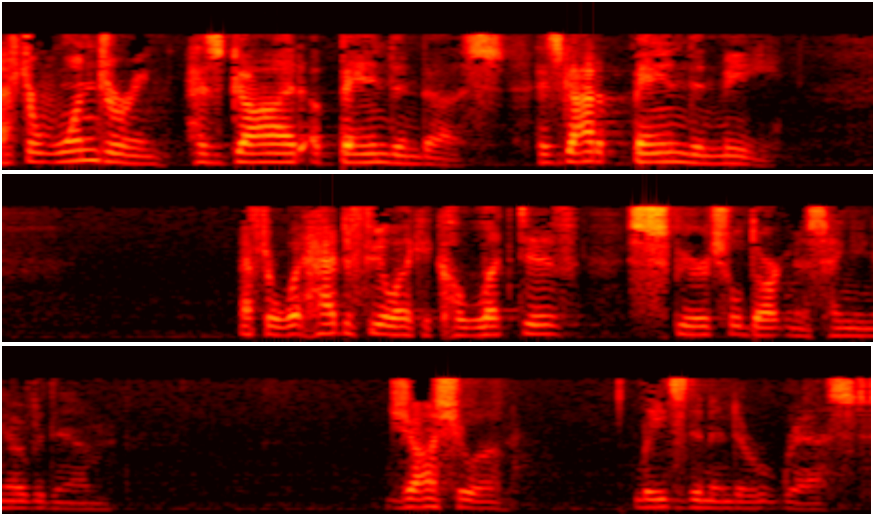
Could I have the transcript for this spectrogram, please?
After wondering, has God abandoned us? Has God abandoned me? After what had to feel like a collective spiritual darkness hanging over them. Joshua leads them into rest.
